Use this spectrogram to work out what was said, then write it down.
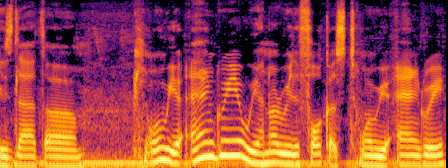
Is that um, when we are angry, we are not really focused. When we are angry,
